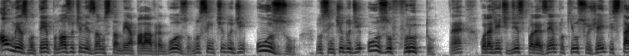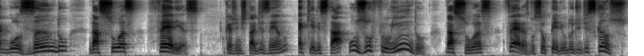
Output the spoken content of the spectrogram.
Ao mesmo tempo, nós utilizamos também a palavra gozo no sentido de uso, no sentido de usufruto. Né? Quando a gente diz, por exemplo, que o sujeito está gozando das suas férias, o que a gente está dizendo é que ele está usufruindo das suas férias, do seu período de descanso.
